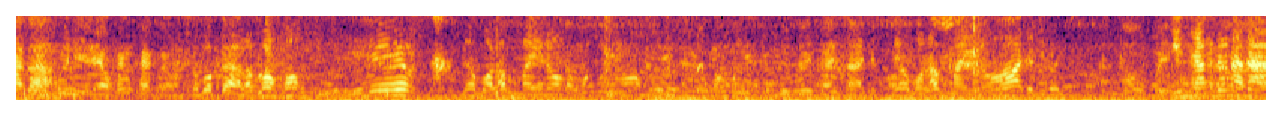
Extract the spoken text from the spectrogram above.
คักแล้วมื้อนี้แล้วคักแล้วกระบอกกล้ารับรองห้องตู่แล้วเนี่ยหมอลำใหม่เนาะเออสุดด้วยสายตาจะเนี่ยหมอลำใหม่เนาะจะสิว่ากินหยังทั้งนั้นน่ะ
